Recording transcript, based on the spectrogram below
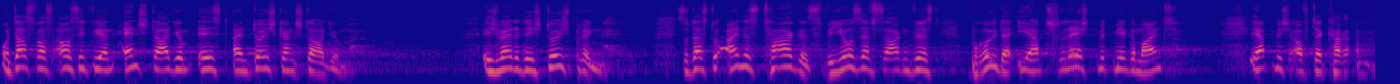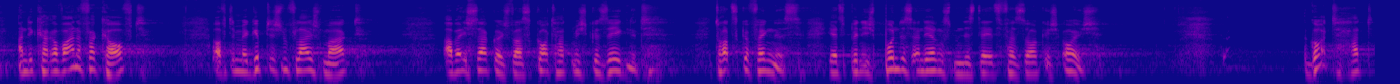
Und das, was aussieht wie ein Endstadium, ist ein Durchgangsstadium. Ich werde dich durchbringen, sodass du eines Tages, wie Josef sagen wirst, Brüder, ihr habt schlecht mit mir gemeint, ihr habt mich an die Karawane verkauft, auf dem ägyptischen Fleischmarkt, aber ich sage euch was, Gott hat mich gesegnet, trotz Gefängnis. Jetzt bin ich Bundesernährungsminister, jetzt versorge ich euch. Gott hat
